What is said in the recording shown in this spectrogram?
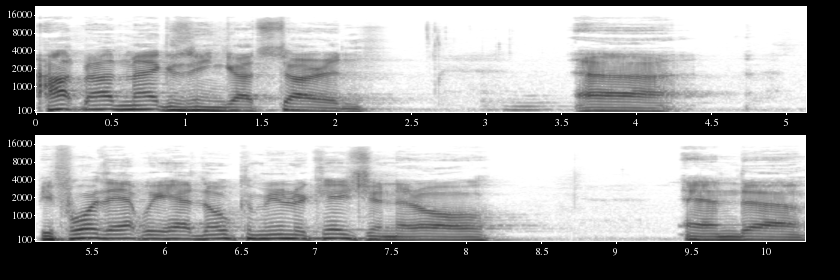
Hot Rod Magazine got started. Uh, before that, we had no communication at all. And uh,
